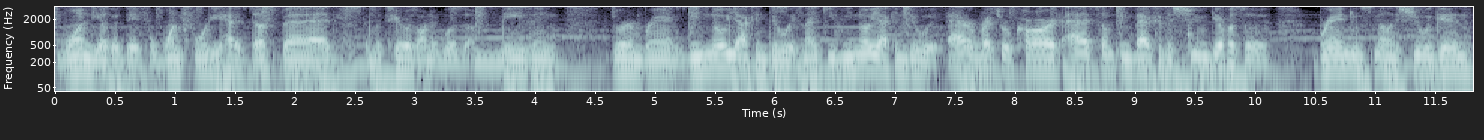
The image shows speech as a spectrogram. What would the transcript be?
1 the other day for 140. It had a dust bag. The materials on it was amazing. Jordan Brand, we know y'all can do it. Nike, we know y'all can do it. Add a retro card, add something back to the shoe. Give us a brand new smelling shoe again.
